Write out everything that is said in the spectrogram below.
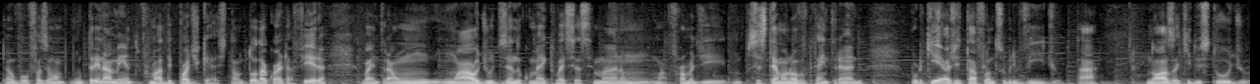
Então, eu vou fazer um, um treinamento em formato de podcast. Então, toda quarta-feira vai entrar um, um áudio dizendo como é que vai ser a semana, um- uma forma de... um sistema novo que está entrando. Porque a gente está falando sobre vídeo, tá? Nós aqui do estúdio,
